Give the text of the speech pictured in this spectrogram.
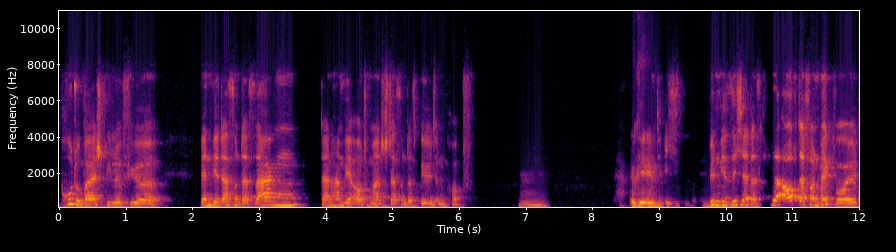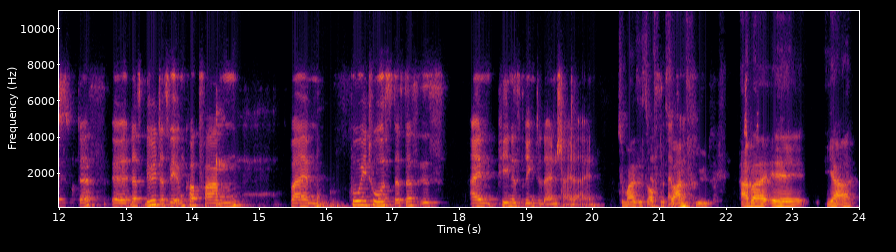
Protobeispiele für, wenn wir das und das sagen, dann haben wir automatisch das und das Bild im Kopf. Hm. Okay, Ich bin mir sicher, dass ihr auch davon weg wollt, dass äh, das Bild, das wir im Kopf haben beim Koitus, dass das ist, ein Penis dringt in eine Scheide ein. zumal sich es oft nicht so anfühlt. Aber äh, ja,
